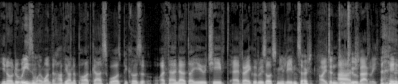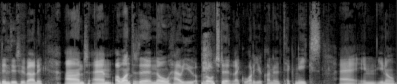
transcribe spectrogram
you know, the reason why I wanted to have you on the podcast was because I found out that you achieved uh, very good results in your leaving cert. I didn't do And- too badly. you didn't do too badly, and um, I wanted to know how you approached it. Like, what are your kind of techniques uh, in you know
